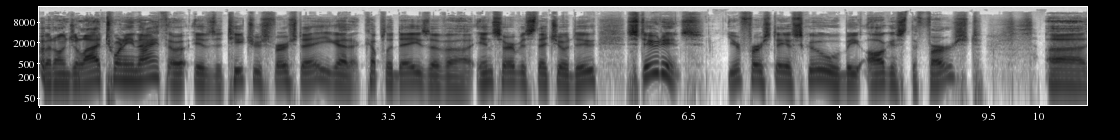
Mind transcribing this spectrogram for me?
but on July 29th uh, is the teacher's first day. You got a couple of days of uh, in service that you'll do. Students, your first day of school will be August the 1st. Uh,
